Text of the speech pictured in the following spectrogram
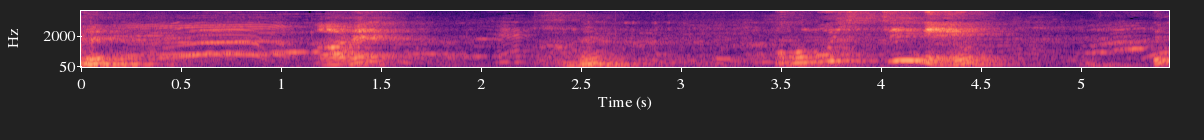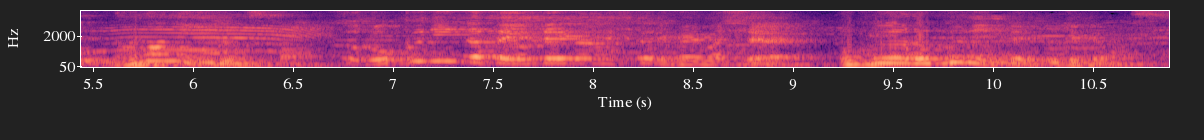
え？あれ？あれ？この7人？え7人いるんですか？そう ?6 人だった予定が1人増えまして、僕は6人で受けてます。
